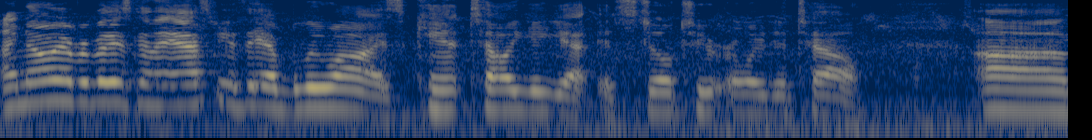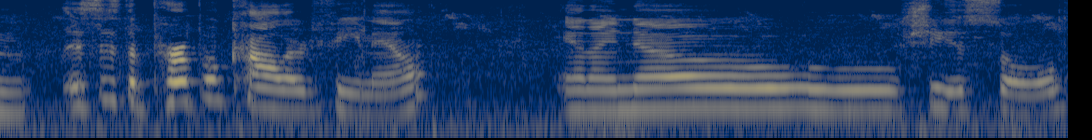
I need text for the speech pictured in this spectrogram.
I know everybody's going to ask me if they have blue eyes. Can't tell you yet. It's still too early to tell. Um, this is the purple collared female. And I know she is sold.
